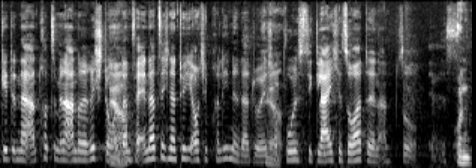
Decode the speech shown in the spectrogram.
geht in eine, trotzdem in eine andere Richtung. Ja. Und dann verändert sich natürlich auch die Praline dadurch, Ja. obwohl es die gleiche Sorte in, so ist. Und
